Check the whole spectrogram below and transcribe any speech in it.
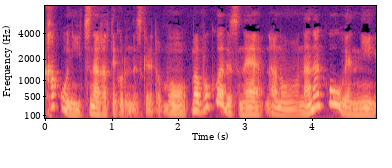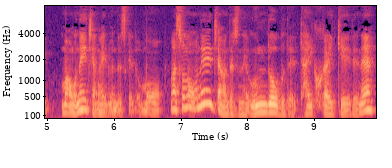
過去につながってくるんですけれども、まあ、僕はですねあの7公上に、まあ、お姉ちゃんがいるんですけども、まあ、そのお姉ちゃんはですね運動部で体育会系でね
